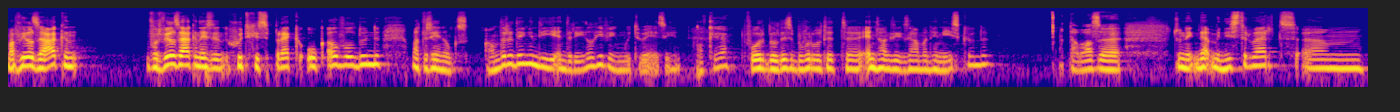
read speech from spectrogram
Maar veel zaken voor veel zaken is een goed gesprek ook al voldoende, maar er zijn ook andere dingen die je in de regelgeving moet wijzigen. Okay. Voorbeeld is bijvoorbeeld het uh, ingangsexamen geneeskunde. Dat was uh, toen ik net minister werd, um,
